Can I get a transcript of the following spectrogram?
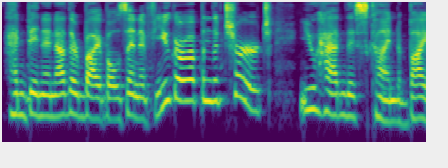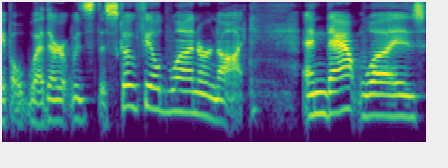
had been in other Bibles. And if you grew up in the church, you had this kind of Bible, whether it was the Scofield one or not. And that was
